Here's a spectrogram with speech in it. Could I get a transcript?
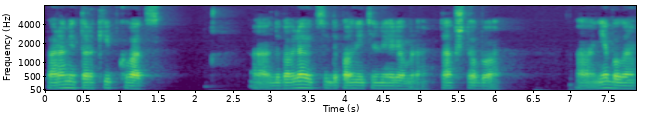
параметр Keep Quads. А, добавляются дополнительные ребра, так чтобы а, не было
